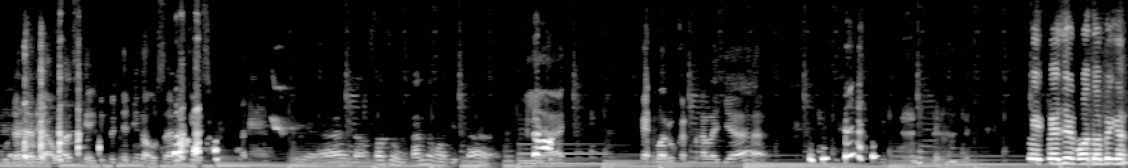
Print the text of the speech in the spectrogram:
Udah dari awal sih kayak gitu, jadi nggak usah ada kayak ya nggak usah sungkan sama kita Iya. Kayak baru kenal aja. Oke aja bawa topik kan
